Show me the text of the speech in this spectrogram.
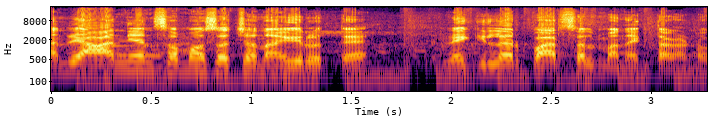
ಅಂದರೆ ಆನಿಯನ್ ಸಮೋಸ ಚೆನ್ನಾಗಿರುತ್ತೆ. ರೆಗ್ಯುಲರ್ ಪಾರ್ಸಲ್ ಮನೆಗೆ ತಗೊಂಡು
